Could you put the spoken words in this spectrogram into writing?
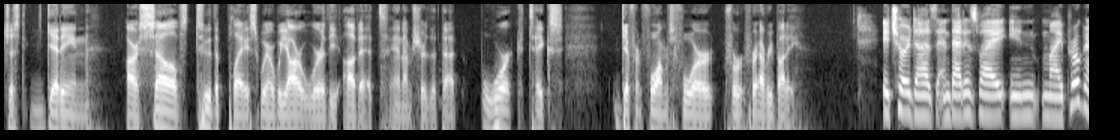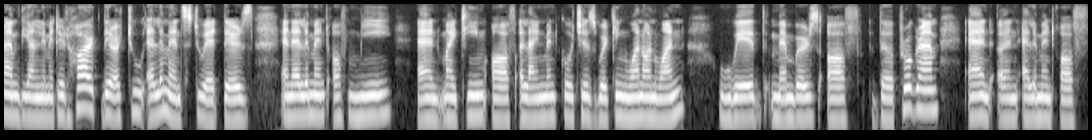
just getting ourselves to the place where we are worthy of it. And I'm sure that that work takes different forms for for for everybody. It sure does. And that is why in my program, The Unlimited Heart, there are two elements to it. There's an element of me and my team of alignment coaches working one on one with members of the program and an element of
